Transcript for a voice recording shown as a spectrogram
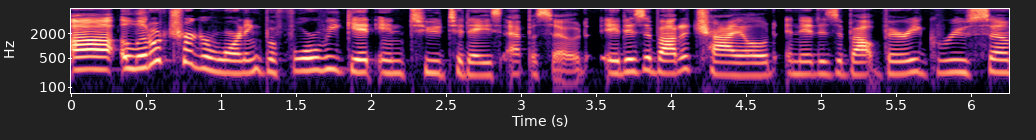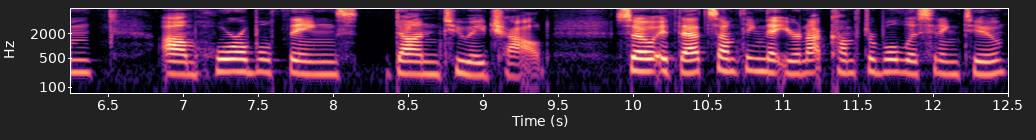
Uh, a little trigger warning before we get into today's episode. It is about a child and it is about very gruesome, um, horrible things done to a child. So if that's something that you're not comfortable listening to,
